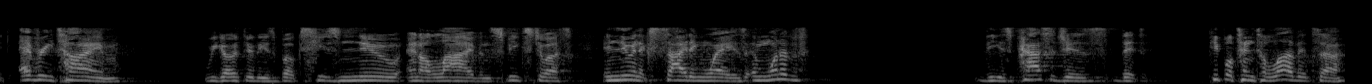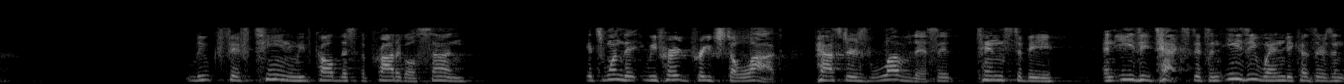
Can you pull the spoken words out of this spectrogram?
Like every time we go through these books, He's new and alive and speaks to us in new and exciting ways. And one of these passages that people tend to love. It's uh, Luke 15. We've called this the prodigal son. It's one that we've heard preached a lot. Pastors love this. It tends to be an easy text. It's an easy win because there's an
